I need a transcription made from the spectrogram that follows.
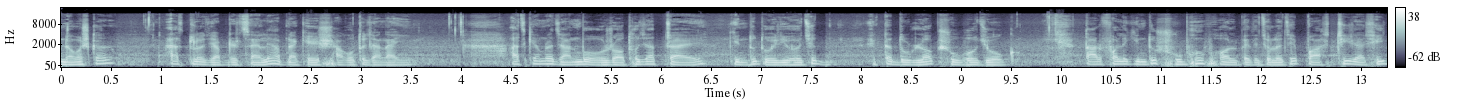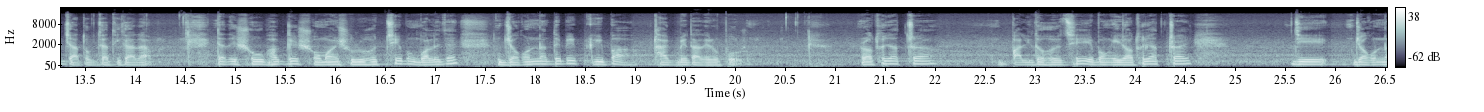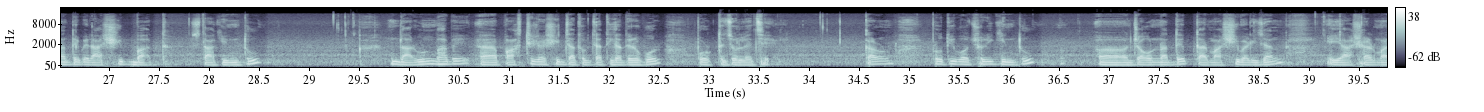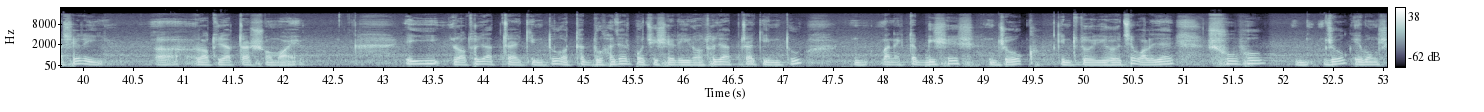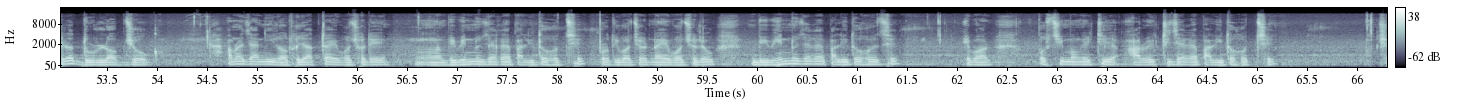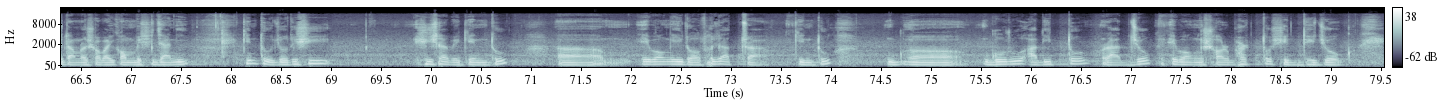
নমস্কার astrology update চ্যানেলে আপনাকে স্বাগত জানাই। আজকে আমরা জানব রথযাত্রায় কিন্তু তৈরি হয়েছে একটা দুর্লভ শুভ যোগ। তার ফলে কিন্তু শুভ ফল পেতে চলেছে পাঁচটি রাশির জাতক জাতিকারা। যাদের সৌভাগ্যের সময় শুরু হচ্ছে এবং বলা যায় জগন্নাথ দেবের কৃপা থাকবে তাদের উপর। রথযাত্রা পালিত হয়েছে এবং এই রথযাত্রায় যে জগন্নাথ দেবের আশীর্বাদ, তা কিন্তু দারুণভাবে পাঁচটি রাশির জাতক জাতিকাদের উপর পড়তে চলেছে। কারণ প্রতি বছরই কিন্তু আহ, জগন্নাথ দেব তার মাসি বাড়ি যান এই আষাঢ় মাসের এই রথযাত্রার সময়। এই রথযাত্রায় কিন্তু অর্থাৎ দু হাজার পঁচিশের এই রথযাত্রা কিন্তু মানে একটা বিশেষ যোগ কিন্তু তৈরি হয়েছে। বলা যায় শুভ যোগ এবং সেটা দুর্লভ যোগ। আমরা জানি রথযাত্রা এবছরে বিভিন্ন জায়গায় পালিত হচ্ছে। প্রতি বছর না, এবছরেও বিভিন্ন জায়গায় পালিত হয়েছে। এবার পশ্চিমবঙ্গে একটি, আরও একটি জায়গায় পালিত হচ্ছে। সেটা আমরা সবাই কম বেশি জানি। কিন্তু জ্যোতিষী হিসাবে কিন্তু এবং এই রথযাত্রা কিন্তু গুরু আদিত্য রাজযোগ এবং সর্বার্থ সিদ্ধি যোগ,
